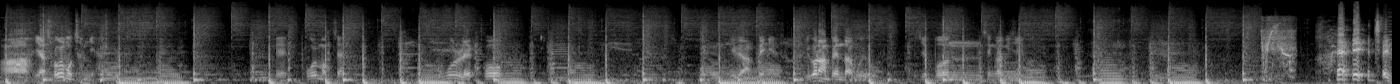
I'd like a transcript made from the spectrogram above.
아, 야, 저걸 못 참냐. 오케이, 그걸 먹자. 그걸 냈고. 이거 안 빼냐? 이걸 안 뺀다고요? 이제 뭔 생각이지 이거? 참.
